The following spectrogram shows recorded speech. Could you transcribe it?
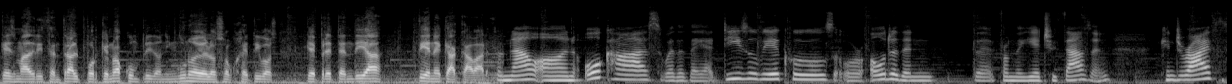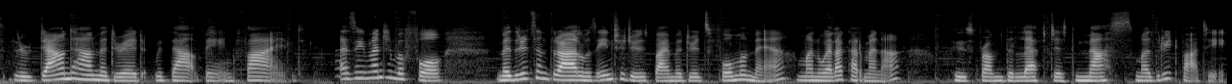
que es Madrid Central porque no ha cumplido ninguno de los objetivos que pretendía, tiene que acabar. From now on, all cars, whether they are diesel vehicles or older than the from the year 2000, can drive through downtown Madrid without being fined. As we mentioned before, Madrid Central was introduced by Madrid's former mayor, Manuela Carmena, who's from the leftist Mas Madrid party.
